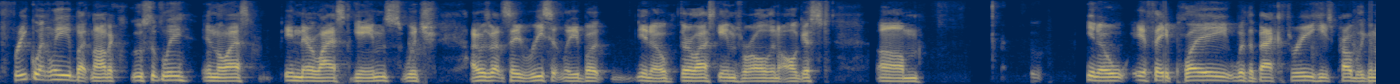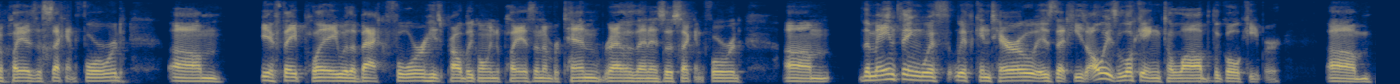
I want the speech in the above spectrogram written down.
frequently, but not exclusively in the last in their last games. Which I was about to say recently, but you know their last games were all in August. Um, you know, if they play with a back three, he's probably going to play as a second forward. Um, if they play with a back four, he's probably going to play as a number 10 rather than as a second forward. Um, the main thing with with Quintero is that he's always looking to lob the goalkeeper. Um,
